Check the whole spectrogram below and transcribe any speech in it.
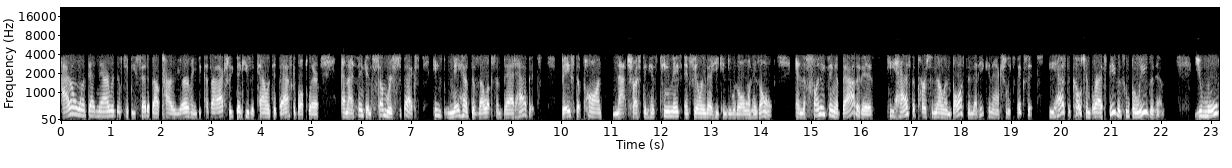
I don't want that narrative to be said about Kyrie Irving because I actually think he's a talented basketball player. And I think in some respects, he may have developed some bad habits based upon not trusting his teammates and feeling that he can do it all on his own. And the funny thing about it is, he has the personnel in Boston that he can actually fix it. He has the coach in Brad Stevens who believes in him. You move,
